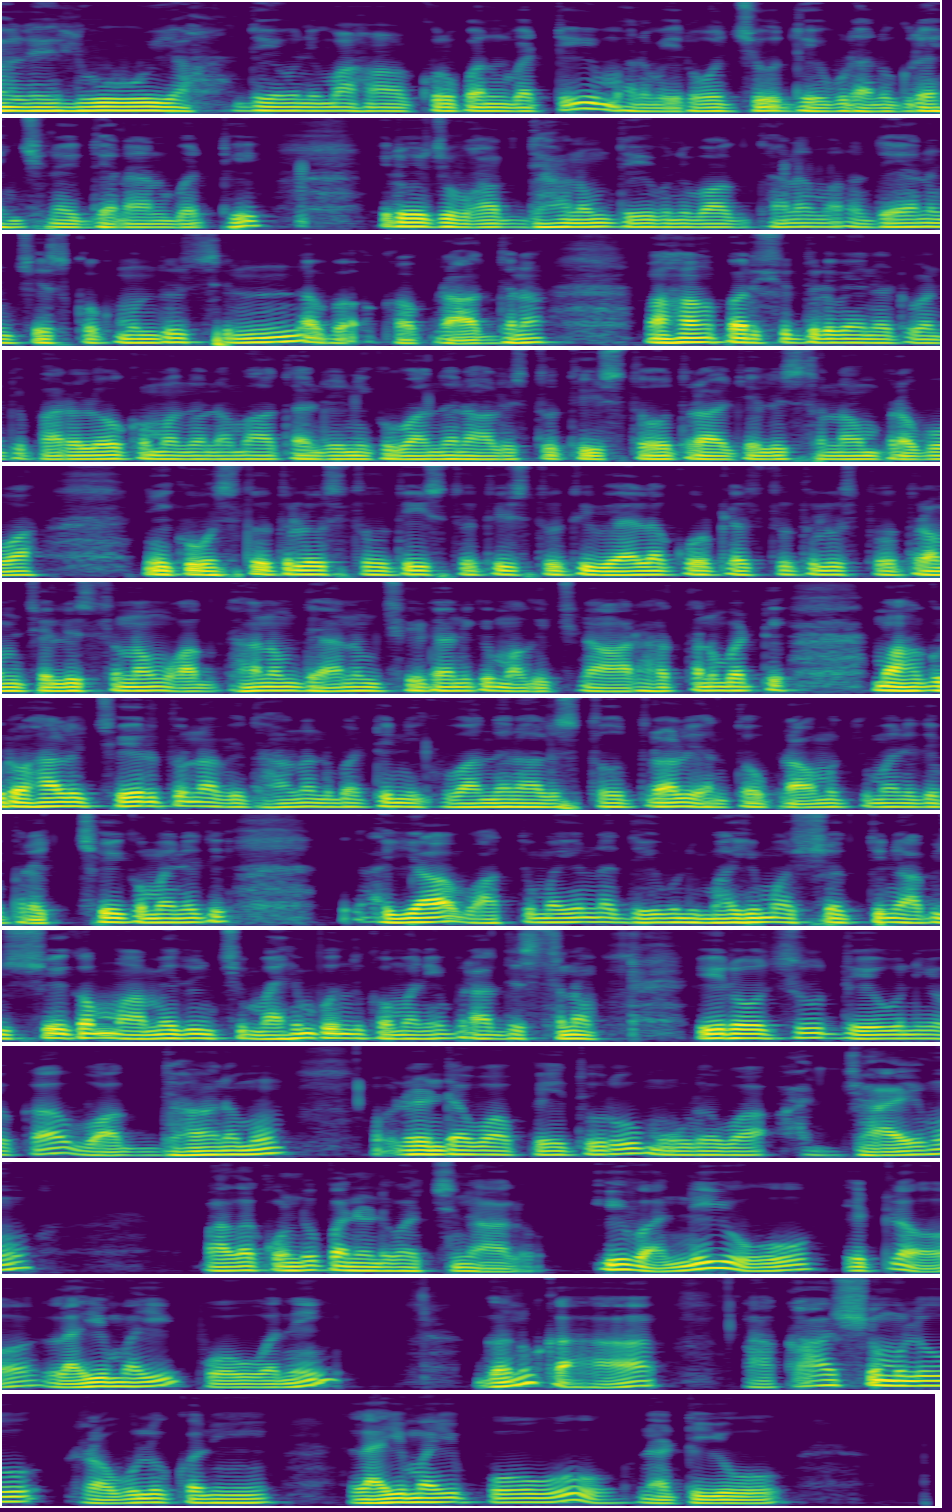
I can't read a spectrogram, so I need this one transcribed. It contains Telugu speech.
హలెలూయ దేవుని మహాకృపను బట్టి మనం ఈరోజు దేవుడు అనుగ్రహించిన ధ్యానాన్ని బట్టి ఈరోజు వాగ్దానం దేవుని వాగ్దానం మనం ధ్యానం చేసుకోకముందు చిన్న ఒక ప్రార్థన. మహాపరిశుద్ధుడైనటువంటి పరలోకమందున్న మా తండ్రి నీకు వందనాలు స్థుతి స్తోత్రాలు చెల్లిస్తున్నాం ప్రభువ. నీకు స్థుతులు స్థుతి స్థుతి స్థుతి వేల కోట్ల స్థుతులు స్తోత్రం చెల్లిస్తున్నాం. వాగ్దానం ధ్యానం చేయడానికి మాకు ఇచ్చిన అర్హతను బట్టి మా గృహాలు చేరుతున్న విధానాన్ని బట్టి నీకు వందనాలు స్తోత్రాలు. ఎంతో ప్రాముఖ్యమైనది ప్రత్యేకమైనది. అయ్యా వాక్యమైన దేవుని మహిమ శక్తిని అభిషేకం మా మీద ఉంచి మహిం పొందుకోమని ప్రార్థిస్తున్నాం. ఈరోజు దేవుని యొక్క వాగ్దానము రెండవ పేతురు మూడవ అధ్యాయము పదకొండు పన్నెండు వచనాలు. ఇవన్నీ ఎట్లా లయమైపోవని గనుక ఆకాశములు రవులు కొని లయమైపోవు నటియు.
